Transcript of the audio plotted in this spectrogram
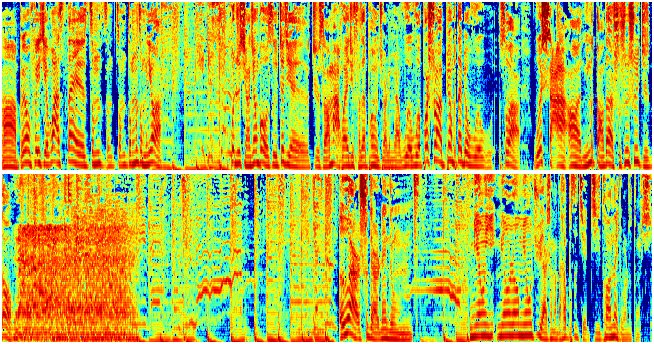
啊，不要发一些哇塞，怎么怎么怎么怎么怎么样啊？或者心情不好时候，直接指桑骂槐就发在朋友圈里面。我我不说，并不代表我我是吧？我傻啊！你们当的说谁谁知道？偶尔说点那种名言、名人名句啊什么的，还不是鸡鸡汤那种的东西。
